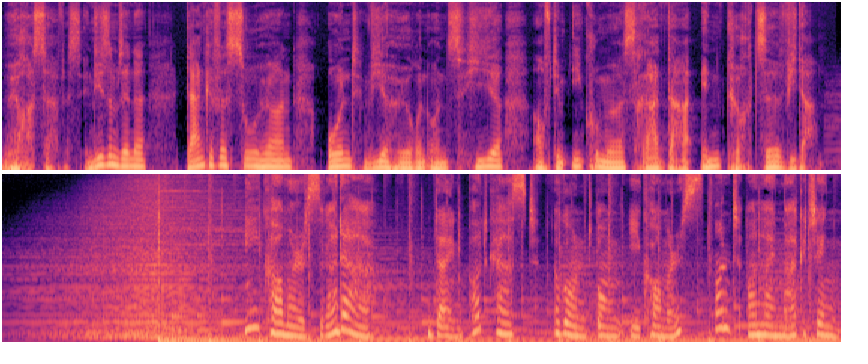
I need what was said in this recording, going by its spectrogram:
Hörerservice. In diesem Sinne, danke fürs Zuhören und wir hören uns hier auf dem E-Commerce Radar in Kürze wieder. E-Commerce Radar, dein Podcast rund um E-Commerce und Online-Marketing.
